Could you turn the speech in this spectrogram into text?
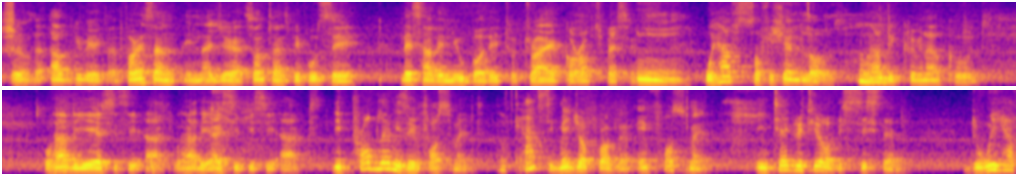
sure. So I'll give you, for instance, in Nigeria, sometimes people say, let's have a new body to try corrupt person. Mm. We have sufficient laws. Mm. We have the criminal code. We have the EFCC Act. We have the ICPC Act. The problem is enforcement. Okay. That's the major problem. Enforcement, integrity of the system. Do we have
